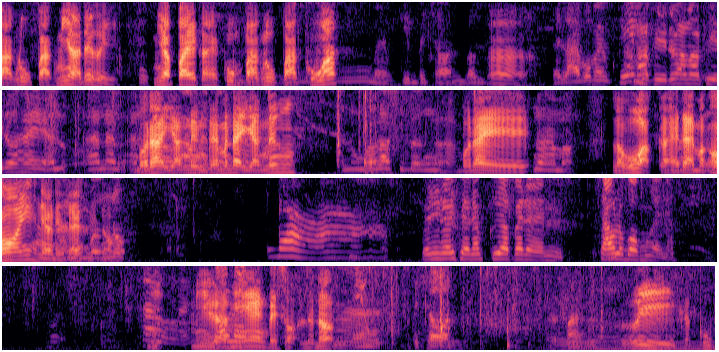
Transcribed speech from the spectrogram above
ปากลูกปากเมียได้อเฮ้ยเมียไปก็ให้กุ้มปากลูกปากผัวแม่กินไปช้อนเบิ่งอ่าหลายๆบ่แม่กินมาพี่ด้วยมาพี่ด้วยให้อันลุอันนั้นอันบ่ได้อย่างหนึ่งให้มันได้อย่างหนึ่งอันลุงบอกเล่าสิเบิ่งอ่าบ่ได้หน่อยมาละหวกก็ให้ได้หมักห้อยแนวนี้แหละเฮ้เบิ่ยงเนาะเนาะตั วนี้เราใส่น้ำเกลือไปแต่เช้าเราบอกเมื่อยนะมีมีเหือมีแห้งไปสอนแล้วเนาะแอวไปช้อนเฮ้ยกะกุ้ม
